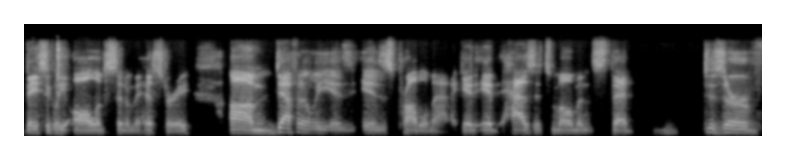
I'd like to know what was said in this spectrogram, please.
basically all of cinema history um definitely is is problematic. It, it has its moments that deserve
